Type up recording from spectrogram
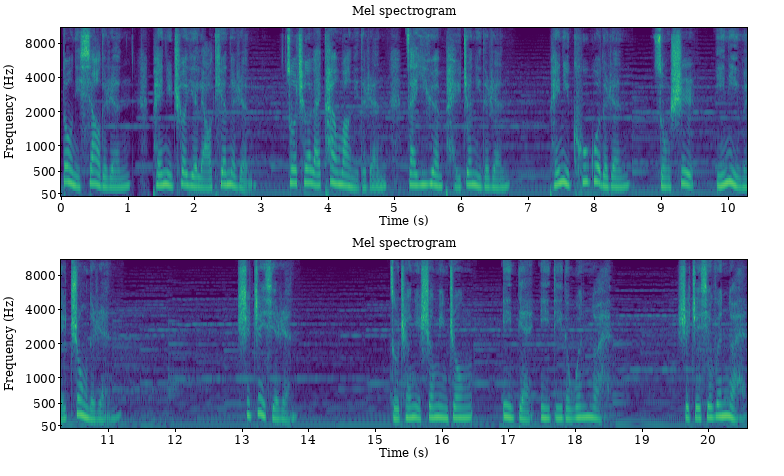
逗你笑的人，陪你彻夜聊天的人，坐车来看望你的人，在医院陪着你的人，陪你哭过的人，总是以你为重的人，是这些人组成你生命中一点一滴的温暖，是这些温暖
